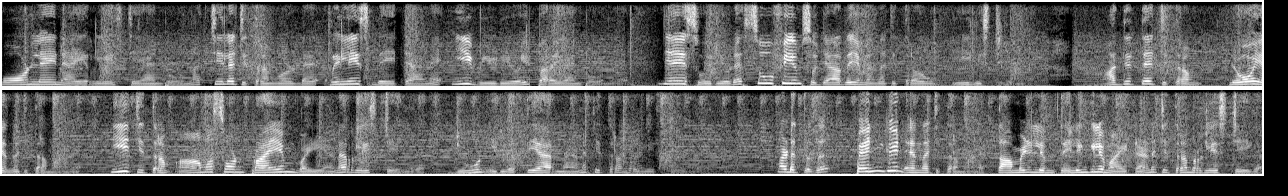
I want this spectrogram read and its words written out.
ഓൺലൈനായി റിലീസ് ചെയ്യാൻ പോകുന്ന ചില ചിത്രങ്ങളുടെ റിലീസ് ഡേറ്റ് ആണ് ഈ വീഡിയോയിൽ പറയാൻ പോകുന്നത്. ജയസൂര്യയുടെ സൂഫിയും സുജാതയും എന്ന ചിത്രവും ഈ ലിസ്റ്റിലുണ്ട്. ആദ്യത്തെ ചിത്രം ലോ എന്ന ചിത്രമാണ്. ഈ ചിത്രം ആമസോൺ പ്രൈം വഴിയാണ് റിലീസ് ചെയ്യുന്നത്. ജൂൺ ഇരുപത്തിയാറിനാണ് ചിത്രം റിലീസ് ചെയ്യുന്നത്. അടുത്തത് പെൻഗ്വിൻ എന്ന ചിത്രമാണ്. തമിഴിലും തെലുങ്കിലുമായിട്ടാണ് ചിത്രം റിലീസ് ചെയ്യുക.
